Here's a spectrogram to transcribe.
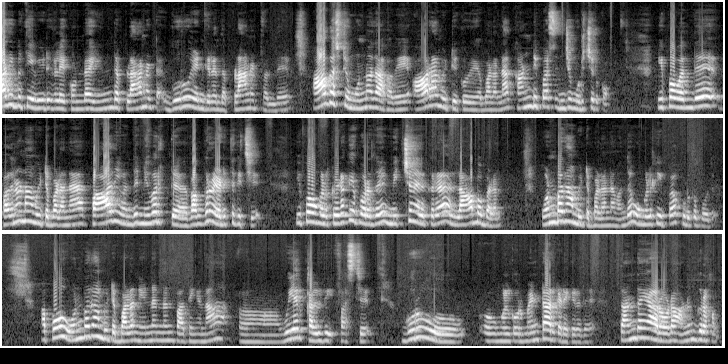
ஆதிபத்திய வீடுகளை கொண்ட இந்த பிளானட் குரு என்கிற இந்த பிளானட் வந்து ஆகஸ்ட் முன்னதாகவே ஆறாம் வீட்டுக்குரிய பலனை கண்டிப்பாக செஞ்சு முடிச்சிருக்கும். இப்போ வந்து பதினொன்றாம் வீட்டு பலனை பாதி வந்து நிவர்த்த வக்ரம் எடுத்துக்கிச்சு. இப்போ உங்களுக்கு கிடைக்க போகிறது மிச்சம் இருக்கிற லாப பலன். ஒன்பதாம் வீட்டு பலனை வந்து உங்களுக்கு இப்போ கொடுக்க போகுது. அப்போது ஒன்பதாம் வீட்டு பலன் என்னென்னு பார்த்தீங்கன்னா உயர்கல்வி ஃபஸ்ட்டு குரு உங்களுக்கு ஒரு மென்டார் கிடைக்கிறது. தந்தையாரோட அனுகிரகம்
